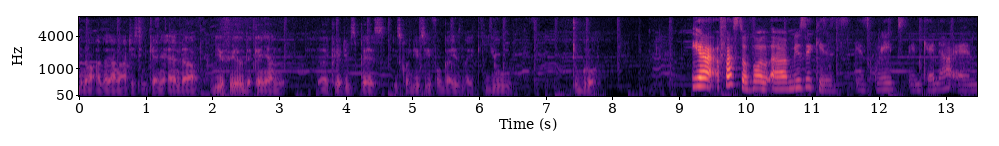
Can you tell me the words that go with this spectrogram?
you know, as a young artist in Kenya? And uh, do you feel the Kenyan uh, creative space is conducive for guys like you to grow? Yeah, first of all, uh, music is is great in Kenya, and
